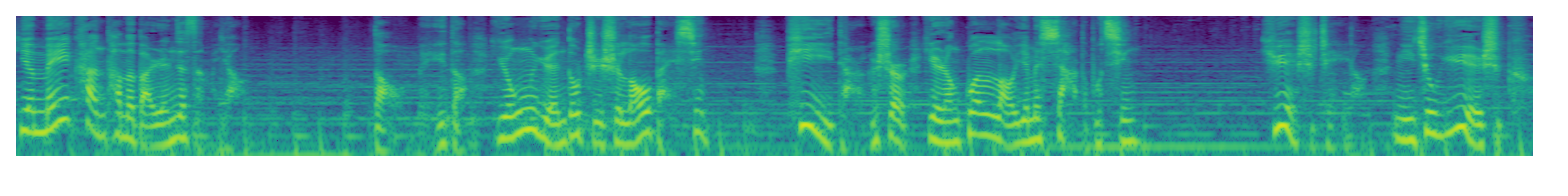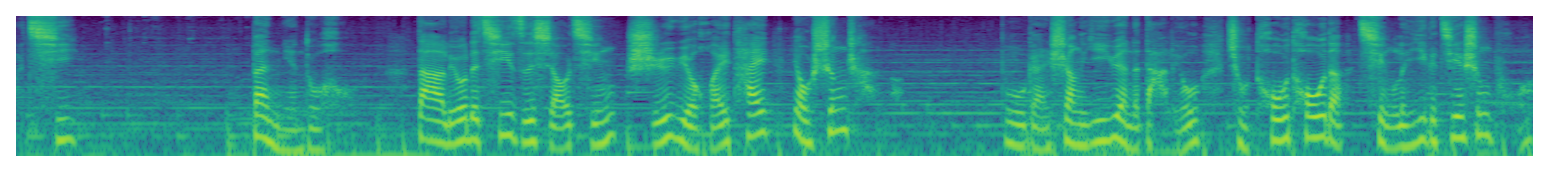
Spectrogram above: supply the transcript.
也没看他们把人家怎么样。倒霉的永远都只是老百姓，屁点个事儿也让官老爷们吓得不轻。越是这样，你就越是可欺。半年多后，大刘的妻子小晴十月怀胎要生产了，不敢上医院的大刘就偷偷的请了一个接生婆。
